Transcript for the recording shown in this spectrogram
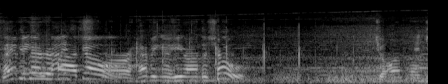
Thank you Having a very nice much show. for having you here on the show. John and John.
